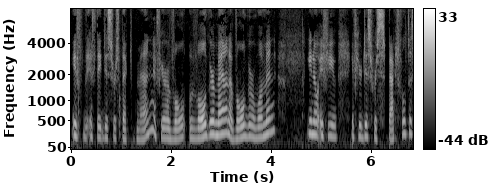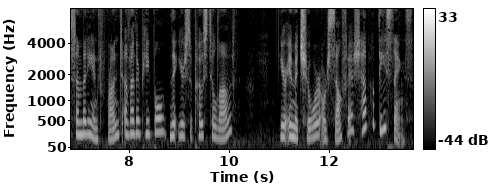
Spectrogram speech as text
if if they disrespect men, if you're a, vul- a vulgar man, a vulgar woman, you know, if you if you're disrespectful to somebody in front of other people that you're supposed to love, you're immature or selfish. How about these things?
